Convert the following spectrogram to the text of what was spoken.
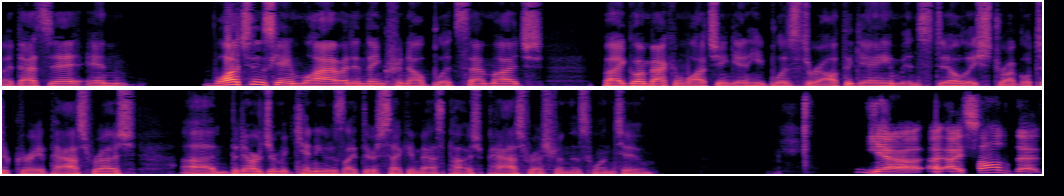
like that's it. And watching this game live, I didn't think Crennel blitzed that much. But going back and watching again, he blitzed throughout the game, and still they struggled to create a pass rush. Um, Benardrick McKinney was like their second best pass, pass rush from this one too. Yeah, I, I saw that.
